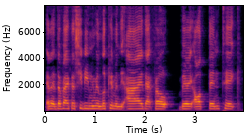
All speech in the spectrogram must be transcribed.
And the fact that she didn't even look him in the eye, that felt very authentic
